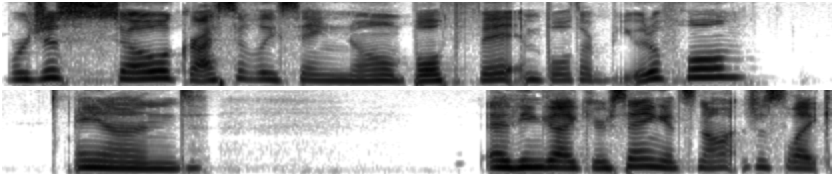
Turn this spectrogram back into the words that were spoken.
we're just so aggressively saying no, both fit and both are beautiful. And I think like you're saying it's not just like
